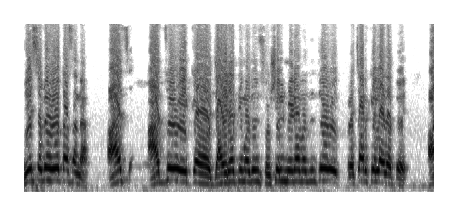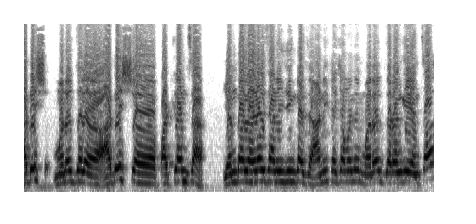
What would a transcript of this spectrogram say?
हे सगळं होत असताना आज आज जो एक जाहिरातीमधून सोशल मीडियामधून जो प्रचार केला जातोय आदेश मनोज आदेश पाटलांचा यंदा लढायचा आणि जिंकायचा आणि त्याच्यामध्ये मनोज जरांगे यांचा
